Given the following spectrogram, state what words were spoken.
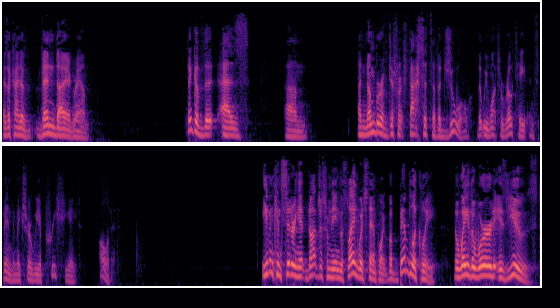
as a kind of Venn diagram. Think of it as um, a number of different facets of a jewel that we want to rotate and spin to make sure we appreciate all of it. Even considering it not just from the English language standpoint, but biblically, the way the word is used.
